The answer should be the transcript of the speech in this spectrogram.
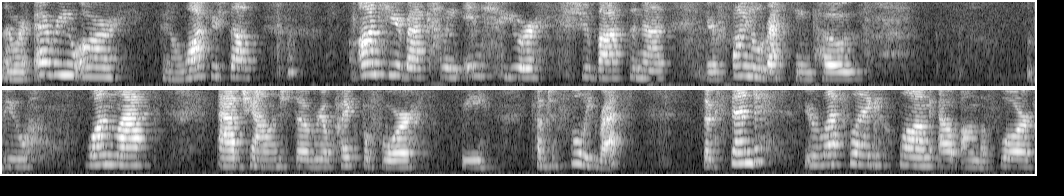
Then wherever you are, you're gonna walk yourself onto your back, coming into your Shavasana, your final resting pose. We'll do one last ab challenge though real quick before we come to fully rest. So extend your left leg long out on the floor.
